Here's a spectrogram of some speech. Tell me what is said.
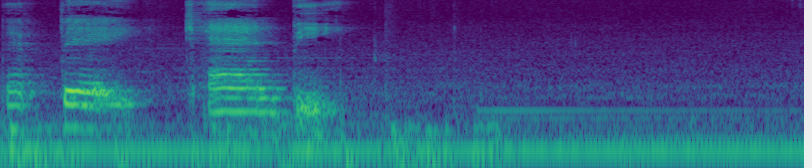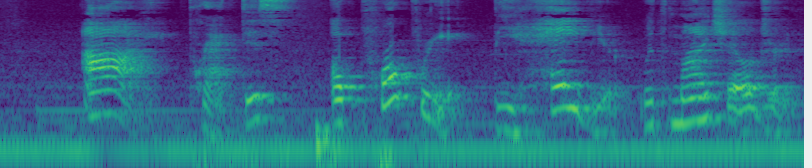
that they can be. I practice appropriate behavior with my children.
